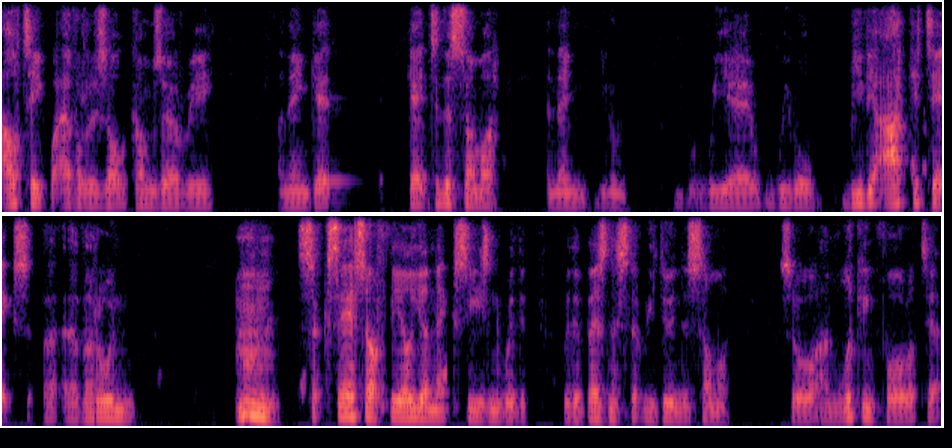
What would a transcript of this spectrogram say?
I'll take whatever result comes our way, and then get get to the summer, and then you know we uh, we will be the architects of our own success or failure next season with with the business that we do in the summer. So I'm looking forward to it.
